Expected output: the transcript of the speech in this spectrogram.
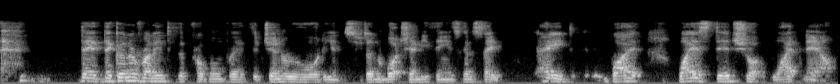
they're they're going to run into the problem where the general audience who doesn't watch anything is going to say, "Hey, why why is Deadshot white now?"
